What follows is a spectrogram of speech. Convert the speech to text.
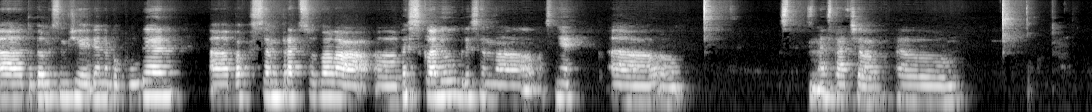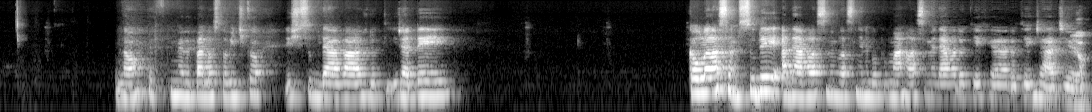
Uh, to byl, myslím, že jeden nebo půl den a pak jsem pracovala ve skladu, kde jsem vlastně nestáčela. No, teď mi vypadlo slovíčko, když sup dáváš do té řady. Koulala jsem sudy a dávala jsem vlastně, nebo pomáhala jsem je dávat do těch, do těch řád, že jo? Jo,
